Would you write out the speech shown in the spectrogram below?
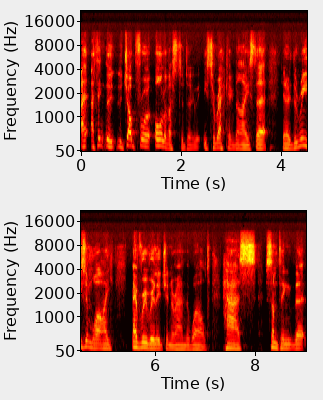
I, I think the, the job for all of us to do is to recognize that you know the reason why every religion around the world has something that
